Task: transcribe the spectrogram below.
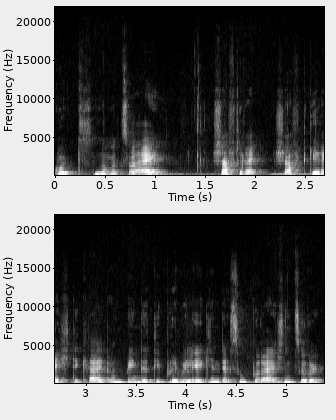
Gut, Nummer zwei schafft, schafft Gerechtigkeit und bindet die Privilegien der Superreichen zurück.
